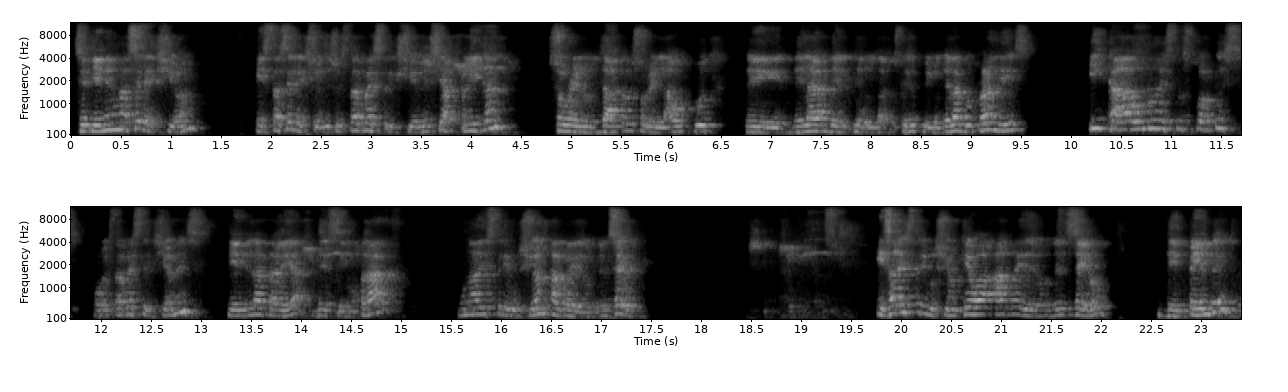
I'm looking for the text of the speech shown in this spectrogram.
Se tiene una selección. Estas selecciones o estas restricciones se aplican sobre los datos, sobre el output de, de, la, de, los datos que se obtienen de la Good List. Y cada uno de estos cortes o estas restricciones tiene la tarea de centrar una distribución alrededor del cero. Esa distribución que va alrededor del cero depende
